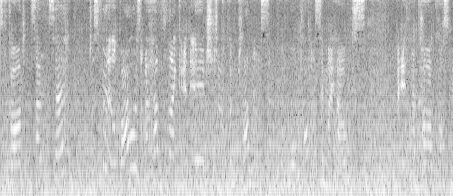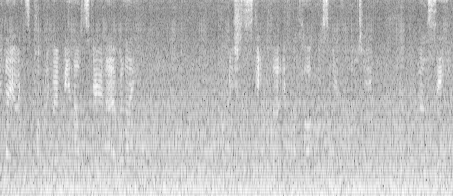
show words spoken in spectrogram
I might pop to the garden centre just for little browse. I have like an urge to look at plants and put more plants in my house, but if my car costs me loads, I probably won't be allowed to go there, will I? Probably should skip that if my car costs me a fortune. We'll see.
